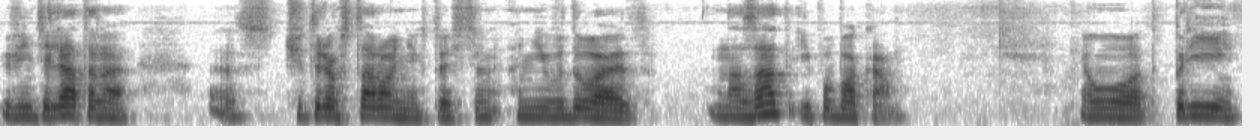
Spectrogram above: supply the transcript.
вентилятора э, четырехсторонних, то есть они выдувают назад и по бокам. Вот. При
